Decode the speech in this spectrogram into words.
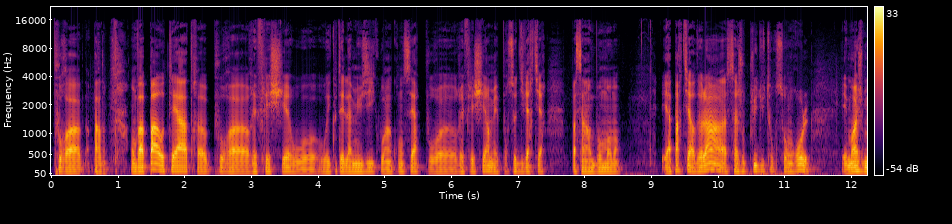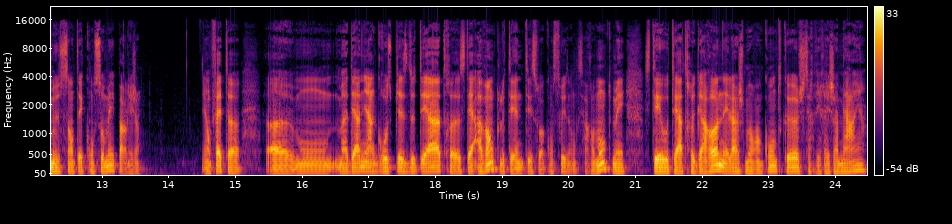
pour euh, pardon on va pas au théâtre pour euh, réfléchir ou, ou écouter de la musique ou un concert pour réfléchir mais pour se divertir. Passer un bon moment. Et à partir de là ça joue plus du tout son rôle. Et moi je me sentais consommé par les gens et en fait euh, euh, ma dernière grosse pièce de théâtre, euh, c'était avant que le TNT soit construit, donc ça remonte, mais c'était au théâtre Garonne, et là je me rends compte que je servirai jamais à rien.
